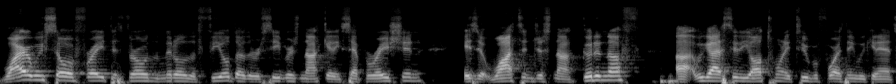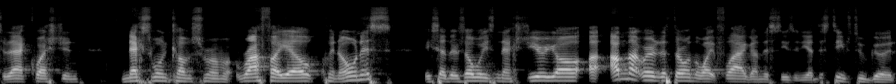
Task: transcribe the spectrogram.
Why are we so afraid to throw in the middle of the field? Are the receivers not getting separation? Is it Watson just not good enough? Uh, we got to see the all 22 before I think we can answer that question. Next one comes from Rafael Quinones. He said, There's always next year, y'all. Uh, I'm not ready to throw in the white flag on this season yet. This team's too good.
